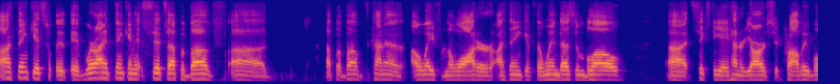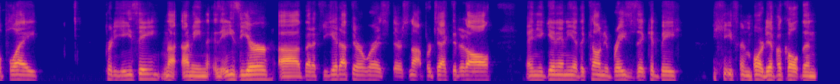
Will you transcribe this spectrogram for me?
I think it's it, it, where I'm thinking it sits up above, uh, up above, kind of away from the water. I think if the wind doesn't blow uh, at 6,800 yards, it probably will play pretty easy. Not, I mean, easier. Uh, but if you get up there where it's there's not protected at all, and you get any of the Kona breezes, it could be even more difficult than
